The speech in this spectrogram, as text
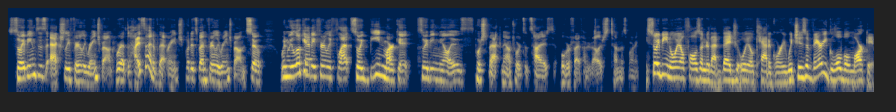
soybeans is actually fairly range bound. We're at the high side of that range, but it's been fairly range bound. So when we look at a fairly flat soybean market, soybean meal is pushed back now towards its highs over $500 a ton this morning. Soybean oil falls under that veg oil category, which is a very global market.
